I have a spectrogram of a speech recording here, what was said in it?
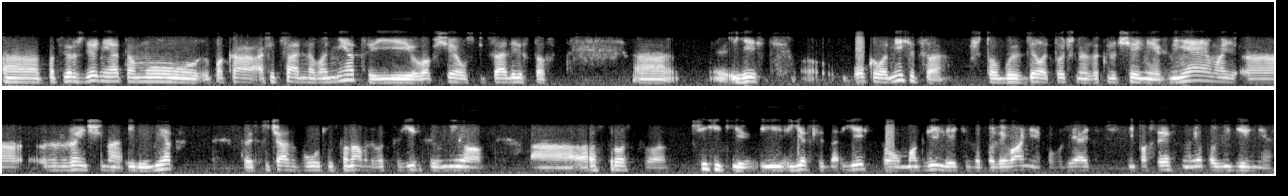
А, подтверждения этому пока официального нет, и вообще у специалистов а, есть около месяца, чтобы сделать точное заключение, вменяемой э, женщина или нет. То есть сейчас будут устанавливаться, есть ли у нее э, расстройство психики, и если да, есть, то могли ли эти заболевания повлиять непосредственно на ее поведение.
